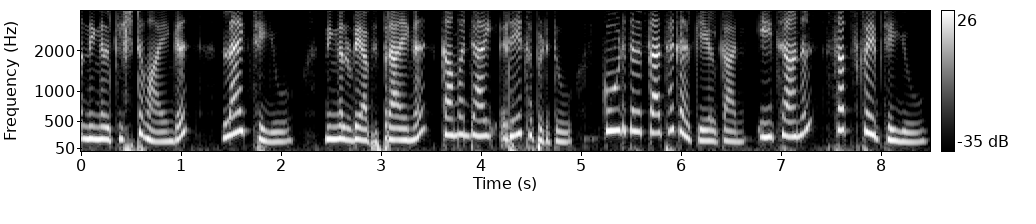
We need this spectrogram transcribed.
നിങ്ങൾക്കിഷ്ടമായെങ്കിൽ ലൈക്ക് ചെയ്യൂ. നിങ്ങളുടെ അഭിപ്രായങ്ങൾ കമന്റായി രേഖപ്പെടുത്തൂ. കൂടുതൽ കഥകൾ കേൾക്കാൻ ഈ ചാനൽ സബ്സ്ക്രൈബ് ചെയ്യൂ.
